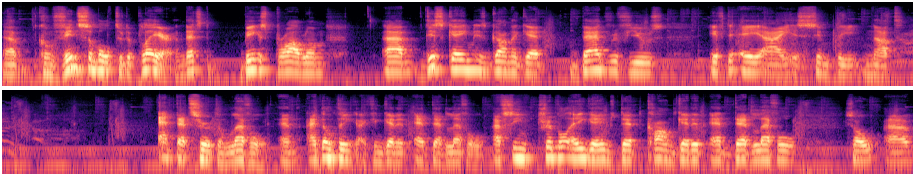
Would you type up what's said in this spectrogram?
uh, convincible to the player and that's the biggest problem. Um, this game is gonna get bad reviews if the AI is simply not at that certain level and I don't think I can get it at that level. I've seen AAA games that can't get it at that level so uh,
